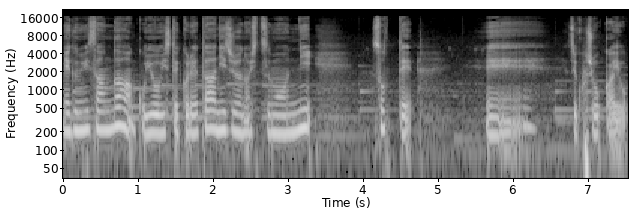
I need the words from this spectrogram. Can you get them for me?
めぐみさんがご用意してくれた20の質問に沿って、えー、自己紹介を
